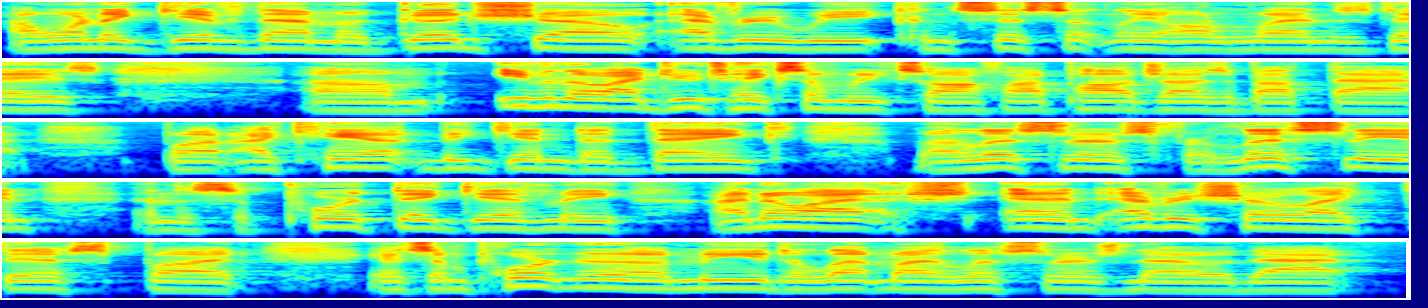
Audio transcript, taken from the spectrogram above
I want to give them a good show every week consistently on Wednesdays. Um, even though I do take some weeks off, I apologize about that. But I can't begin to thank my listeners for listening and the support they give me. I know I end every show like this, but it's important to me to let my listeners know that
